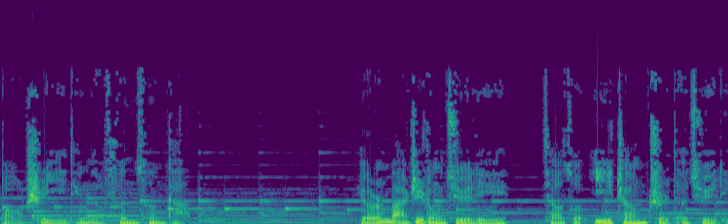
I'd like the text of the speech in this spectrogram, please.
保持一定的分寸感。有人把这种距离叫做一张纸的距离，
